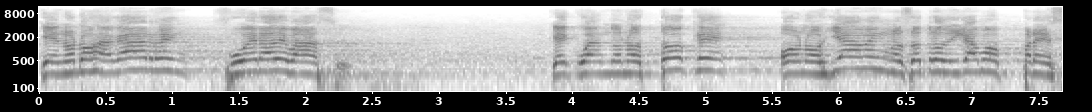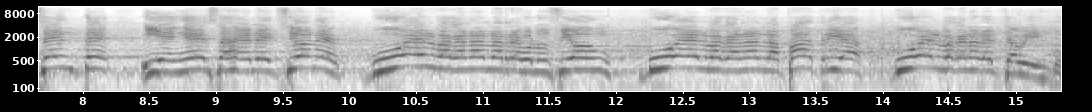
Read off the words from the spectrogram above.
Que no nos agarren fuera de base. Que cuando nos toque o nos llamen, nosotros digamos presente y en esas elecciones vuelva a ganar la revolución, vuelva a ganar la patria, vuelva a ganar el chavismo.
